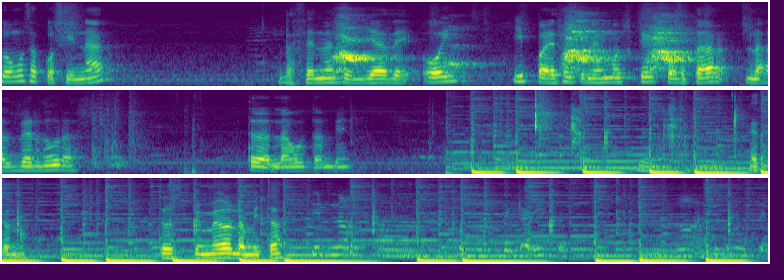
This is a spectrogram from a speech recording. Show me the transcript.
Vamos a cocinar la cena del día de hoy y para eso tenemos que cortar las verduras. Las lavo también. Esto no. Entonces primero la mitad. Sí, no, como. No, así como usted.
